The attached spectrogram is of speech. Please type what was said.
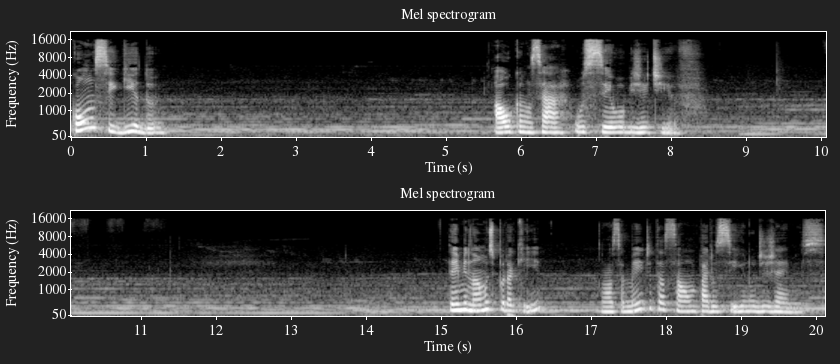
conseguido alcançar o seu objetivo. Terminamos por aqui nossa meditação para o signo de Gêmeos.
